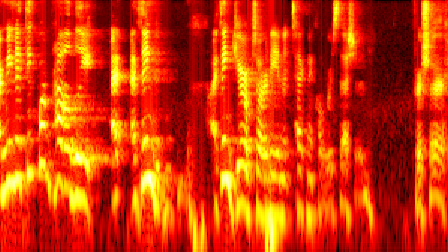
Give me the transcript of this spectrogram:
I mean, I think we're probably, I, I think, I think Europe's already in a technical recession, for sure.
